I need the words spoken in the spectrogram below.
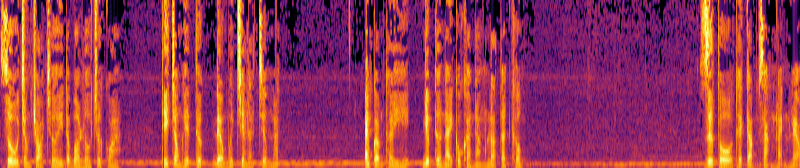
Dù trong trò chơi đã bao lâu trôi qua, thì trong hiện thực đều mới chỉ là trước mắt. Em cảm thấy những thứ này có khả năng là thật không? Dư Tô thấy cảm giác lạnh lẽo,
